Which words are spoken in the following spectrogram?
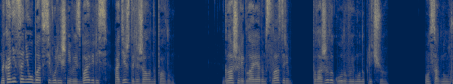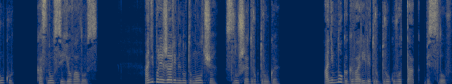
Наконец они оба от всего лишнего избавились, одежда лежала на полу. Глаша легла рядом с Лазарем, положила голову ему на плечо. Он согнул руку, коснулся ее волос. Они полежали минуту молча, слушая друг друга. Они много говорили друг другу, вот так, без слов.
